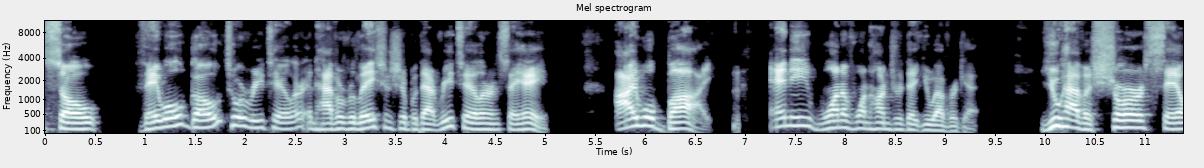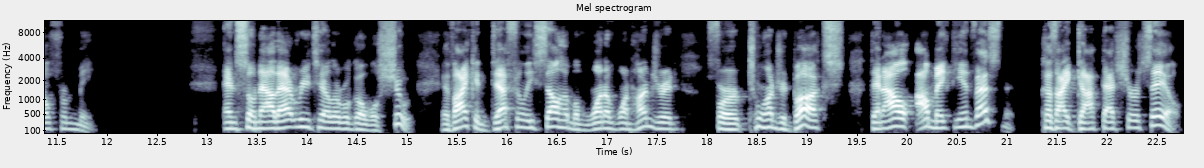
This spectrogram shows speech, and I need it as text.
so they will go to a retailer and have a relationship with that retailer and say, Hey, I will buy any one of 100 that you ever get. You have a sure sale from me. And so now that retailer will go, Well, shoot, if I can definitely sell him a one of 100 for 200 bucks, then I'll, I'll make the investment because I got that sure sale.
